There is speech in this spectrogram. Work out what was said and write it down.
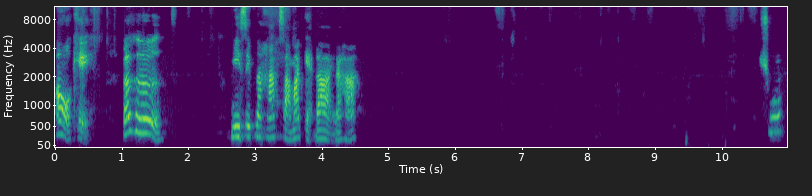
โอเค ก็คือมีซิปนะคะ สามารถแกะได้นะคะช่วย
